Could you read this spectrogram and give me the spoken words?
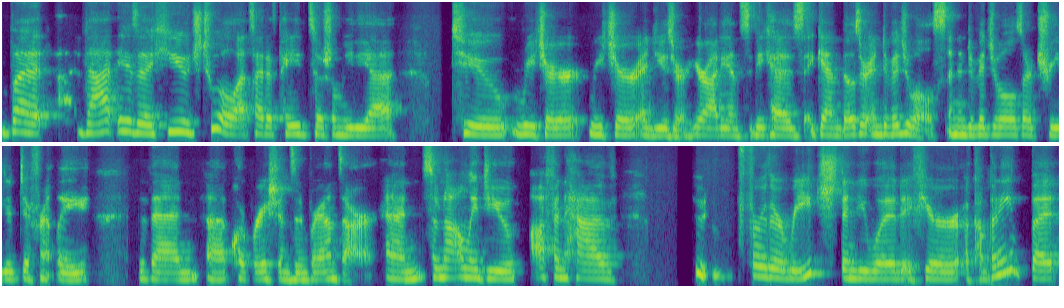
But that is a huge tool outside of paid social media to reach your reach your end user your audience because again those are individuals and individuals are treated differently than uh, corporations and brands are. And so not only do you often have further reach than you would if you're a company, but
